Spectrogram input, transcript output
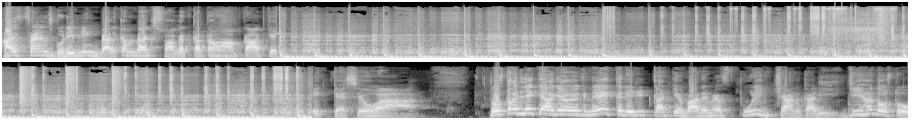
Hi friends good evening welcome back स्वागत करता हूँ आपका, आपके। कैसे हुआ दोस्तों, आज लेके आ गया हूँ एक नए क्रेडिट कार्ड के बारे में पूरी जानकारी। जी हाँ दोस्तों,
